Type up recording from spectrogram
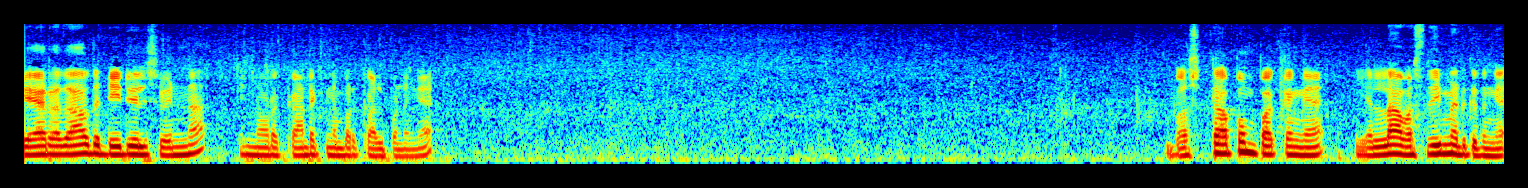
வேறு ஏதாவது டீட்டெயில்ஸ் வேணுன்னா என்னோட காண்டாக்ட் நம்பர் கால் பண்ணுங்கள் பஸ் ஸ்டாப்பும் பக்கங்க. எல்லா வசதியுமே இருக்குதுங்க.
